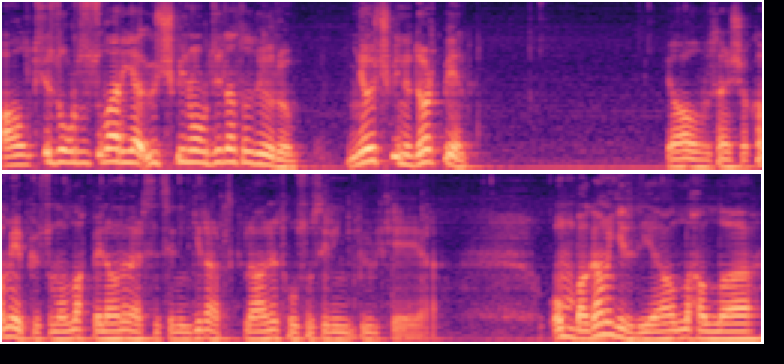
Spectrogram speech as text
600 ordusu var ya 3000 orduyla dalıyorum. Ne 3000'i 4000. Yahu sen şaka mı yapıyorsun? Allah belanı versin senin. Gir artık. Lanet olsun senin gibi ülkeye ya. Oğlum baga mı girdi ya? Allah Allah.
